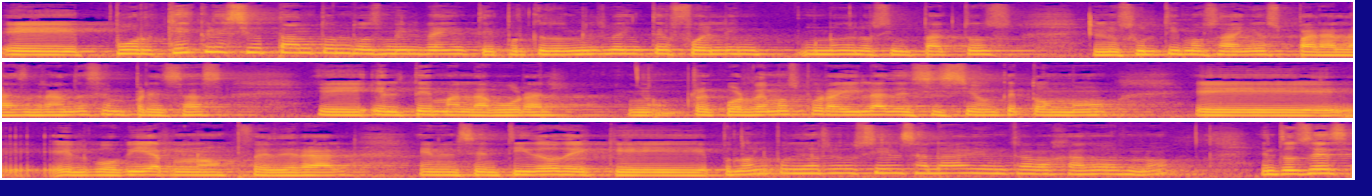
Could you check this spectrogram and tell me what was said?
Eh, ¿Por qué creció tanto en 2020? Porque 2020 fue el, uno de los impactos en los últimos años para las grandes empresas, eh, el tema laboral. ¿no? Recordemos por ahí la decisión que tomó eh, el gobierno federal en el sentido de que pues, no le podía reducir el salario a un trabajador, ¿no? Entonces,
